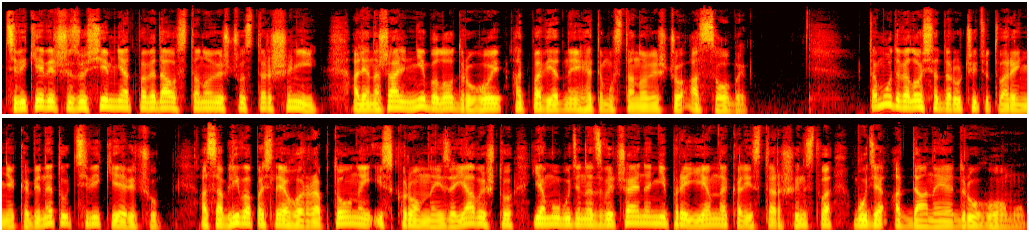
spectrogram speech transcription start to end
Цвікевіч зусім не адпавядаў становішчу старшыні, але, на жаль, не было другой адпаведнай гэтаму становішчу асобы. Таму давялося даручыць утварэнне кабінету Цвікевічу, асабліва пасля яго раптоўнай і скромнай заявы, што яму будзе надзвычайна непрыемна, калі старшынства будзе адданае другому.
